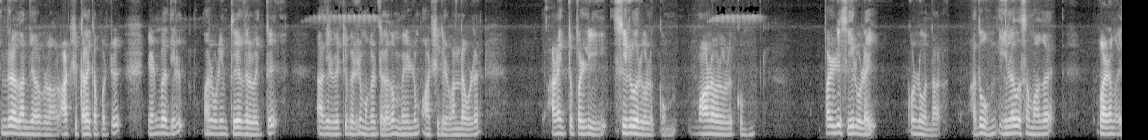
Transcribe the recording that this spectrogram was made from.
இந்திரா காந்தி அவர்களால் ஆட்சி கலைக்கப்பட்டு எண்பதில் மறுபடியும் தேர்தல் வைத்து அதில் வெற்றி பெற்று மக்கள் திலகம் மீண்டும் ஆட்சிகள் வந்தவுடன் அனைத்து பள்ளி சிறுவர்களுக்கும் மாணவர்களுக்கும் பள்ளி சீருடை கொண்டு வந்தார். அதுவும் இலவசமாக வழங்க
